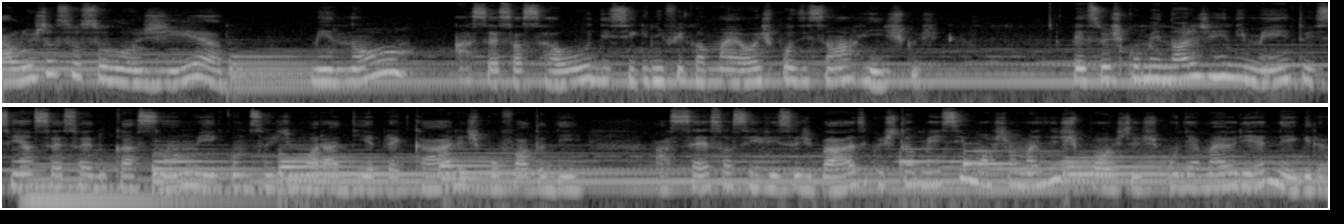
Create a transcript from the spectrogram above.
À luz da sociologia, menor acesso à saúde significa maior exposição a riscos Pessoas com menores rendimentos, sem acesso à educação e em condições de moradia precárias por falta de acesso a serviços básicos também se mostram mais expostas, onde a maioria é negra.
